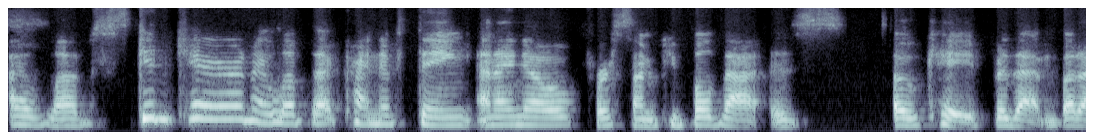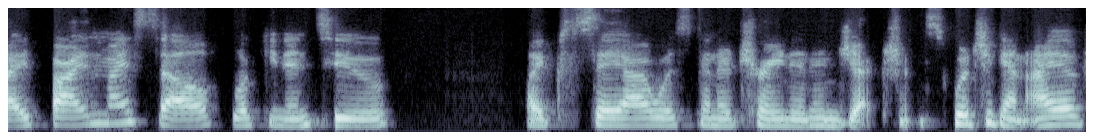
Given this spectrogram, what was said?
I love skincare and I love that kind of thing. And I know for some people that is okay for them, but I find myself looking into like say I was going to train in injections, which again, I have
